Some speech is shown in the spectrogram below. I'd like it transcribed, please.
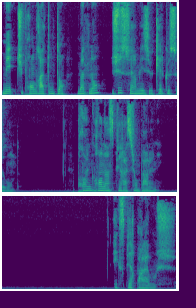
mais tu prendras ton temps. Maintenant, juste ferme les yeux quelques secondes. Prends une grande inspiration par le nez. Expire par la bouche.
